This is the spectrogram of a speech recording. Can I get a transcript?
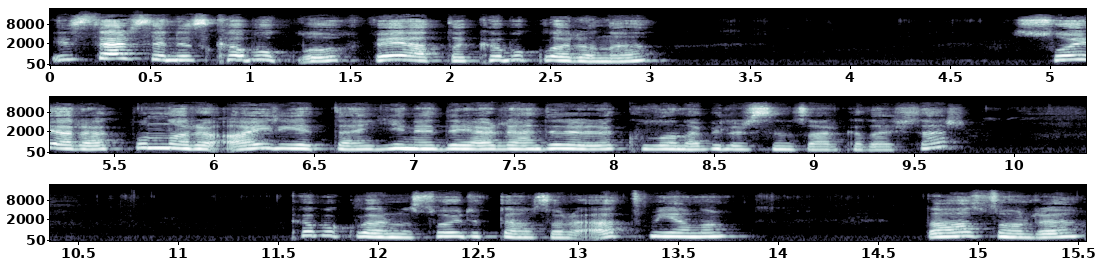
İsterseniz kabuklu veyahut da kabuklarını soyarak bunları ayrıyetten yine değerlendirerek kullanabilirsiniz arkadaşlar. Kabuklarını soyduktan sonra atmayalım. Daha sonra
